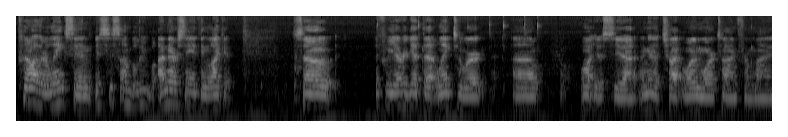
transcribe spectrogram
put all their links in. It's just unbelievable. I've never seen anything like it. So, if we ever get that link to work. Uh, want you to see that. I'm going to try it one more time from my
